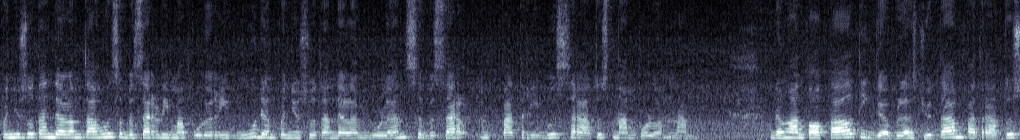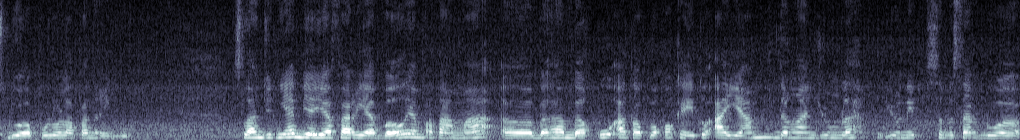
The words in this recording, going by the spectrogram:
penyusutan dalam tahun sebesar 50.000 dan penyusutan dalam bulan sebesar 4.166 dengan total 13.428.000. Selanjutnya biaya variabel yang pertama eh, bahan baku atau pokok yaitu ayam dengan jumlah unit sebesar 20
